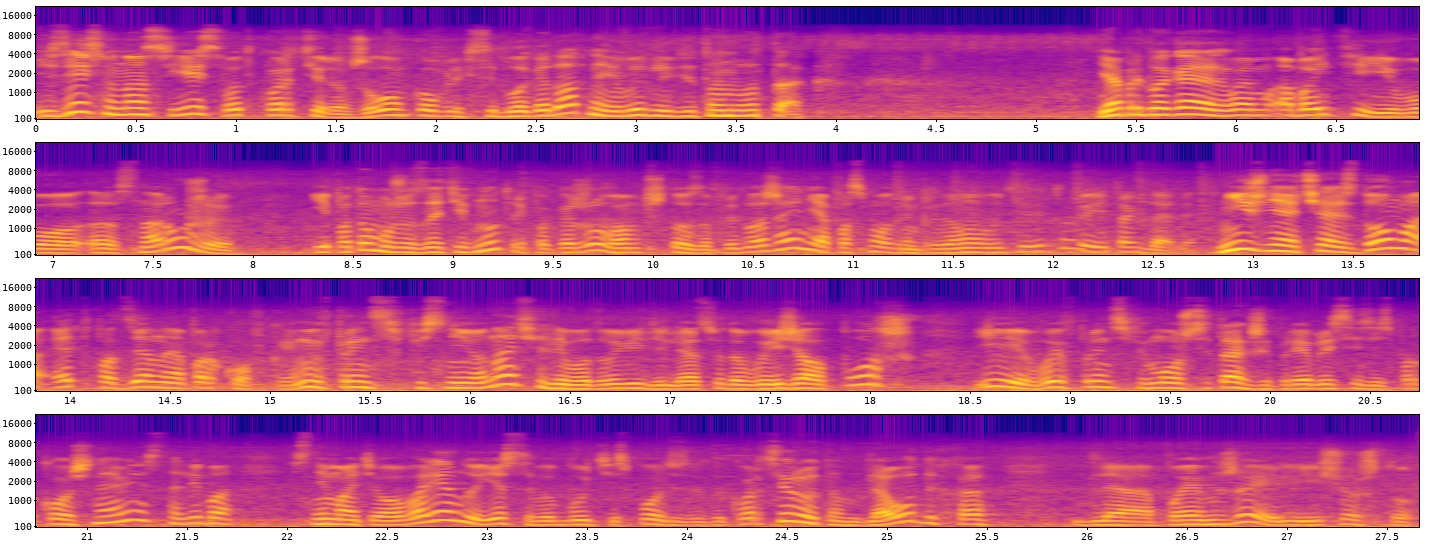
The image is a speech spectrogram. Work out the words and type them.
И здесь у нас есть вот квартира в жилом комплексе Благодатный, и выглядит он вот так. Я предлагаю вам обойти его э, снаружи, и потом уже зайти внутрь, покажу вам, что за предложение, посмотрим придомовую территорию и так далее. Нижняя часть дома – это подземная парковка. И мы, в принципе, с нее начали. Вот вы видели, отсюда выезжал Porsche. И вы, в принципе, можете также приобрести здесь парковочное место, либо снимать его в аренду, если вы будете использовать эту квартиру там, для отдыха, для ПМЖ или еще что-то.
